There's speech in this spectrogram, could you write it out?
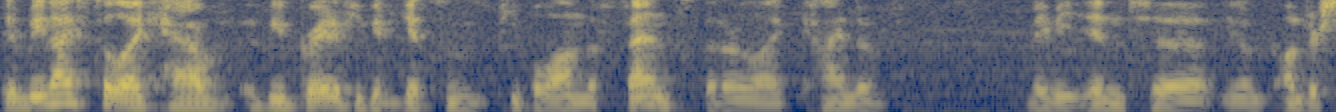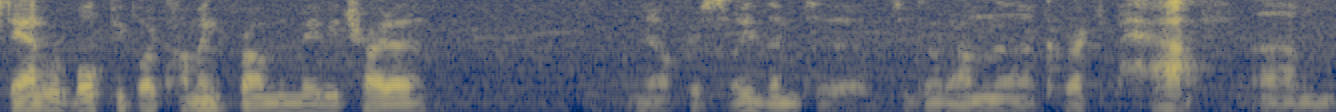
it'd be nice to like have it'd be great if you could get some people on the fence that are like kind of maybe into, you know, understand where both people are coming from and maybe try to you know persuade them to to go down the correct path um,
